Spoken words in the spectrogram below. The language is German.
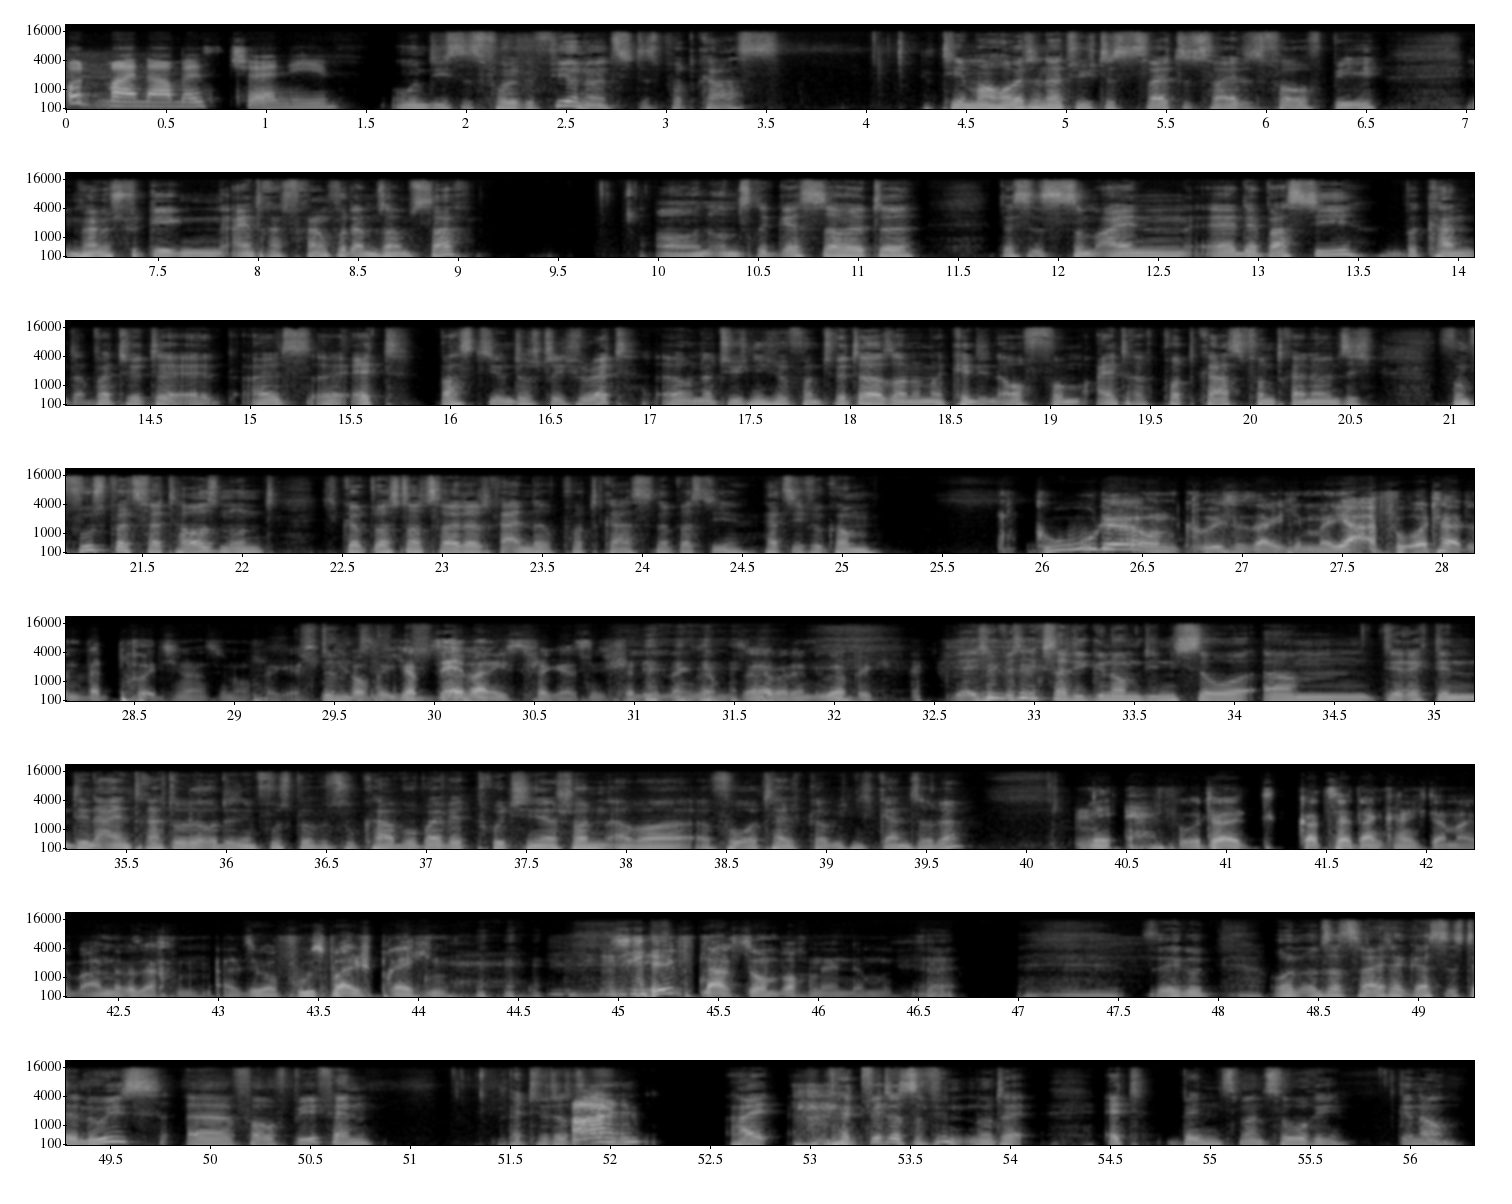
Und mein Name ist Jenny. Und dies ist Folge 94 des Podcasts. Thema heute natürlich das 2 zu 2 des VfB im Heimspiel gegen Eintracht Frankfurt am Samstag. Und unsere Gäste heute, das ist zum einen äh, der Basti, bekannt bei Twitter als äh, Basti-Red äh, und natürlich nicht nur von Twitter, sondern man kennt ihn auch vom Eintracht-Podcast von 93, von Fußball 2000 und ich glaube, du hast noch zwei oder drei andere Podcasts, ne Basti? Herzlich willkommen. Gute und Grüße, sage ich immer. Ja, verurteilt und Wettbrötchen hast du noch vergessen. Stimmt. Ich hoffe, ich habe selber nichts vergessen. Ich verliere langsam selber den Überblick. Ja, ich habe jetzt extra die genommen, die nicht so ähm, direkt den, den Eintracht oder, oder den Fußballbezug haben, wobei Wettbrötchen ja schon, aber äh, verurteilt glaube ich nicht ganz, oder? Nee, verurteilt. Gott sei Dank kann ich da mal über andere Sachen, also über Fußball sprechen. Es hilft nach so einem Wochenende, muss ich sagen. Sehr gut. Und unser zweiter Gast ist der Luis, äh, VfB-Fan. Bei Twitter Hi. Hi, bei Twitter zu finden unter @benzmanzori. Genau.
